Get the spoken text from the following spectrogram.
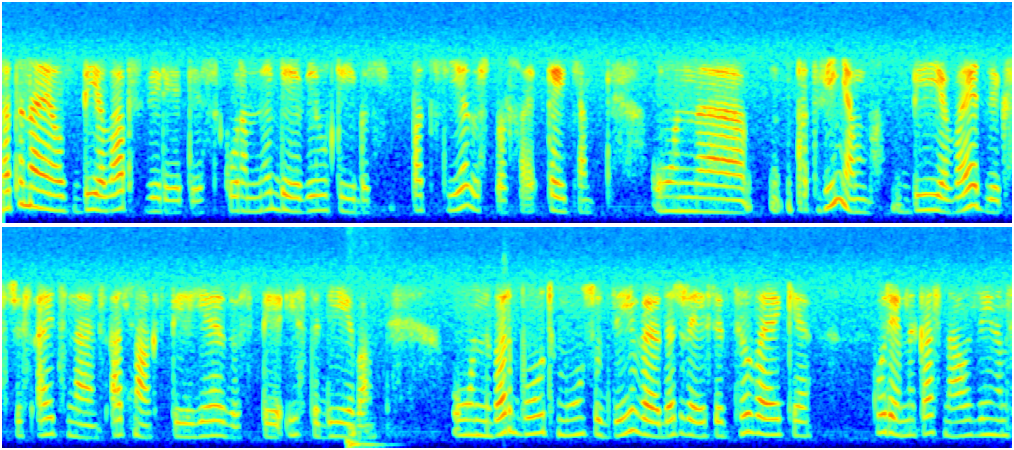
Natanēls bija labs vīrietis, kuram nebija viltības. Pats Jēzus to teica. Un uh, pat viņam bija vajadzīgs šis aicinājums atnākt pie Jēzus, pie ista Dieva. Un varbūt mūsu dzīvē dažreiz ir cilvēki, kuriem nekas nav zināms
